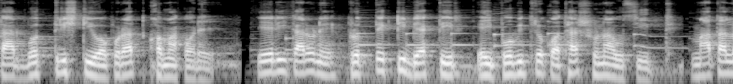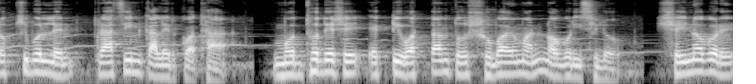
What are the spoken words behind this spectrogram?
তার বত্রিশটি অপরাধ ক্ষমা করে। এরই কারণে প্রত্যেকটি ব্যক্তির এই পবিত্র কথা শোনা উচিত। মাতা লক্ষ্মী বললেন প্রাচীনকালের কথা। মধ্যদেশে একটি অত্যন্ত শোভায়মান নগরী ছিল। সেই নগরে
